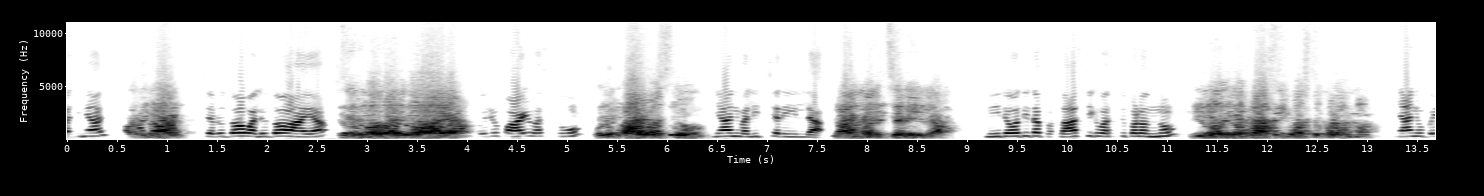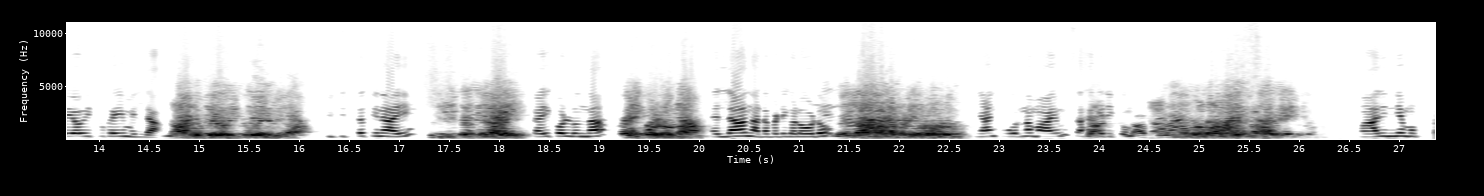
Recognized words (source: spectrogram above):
അതിനാൽ ചെറുതോ വലുതോ ആയ ഒരു പാഴ് വസ്തുവും ഞാൻ വലിച്ചെറിയില്ല. നിരോധിത പ്ലാസ്റ്റിക് വസ്തുക്കളൊന്നും ഞാൻ ഉപയോഗിക്കുകയുമില്ല. ശുചിത്വത്തിനായി കൈക്കൊള്ളുന്ന എല്ലാ നടപടികളോടും ഞാൻ പൂർണമായും സഹകരിക്കും. മാലിന്യമുക്ത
